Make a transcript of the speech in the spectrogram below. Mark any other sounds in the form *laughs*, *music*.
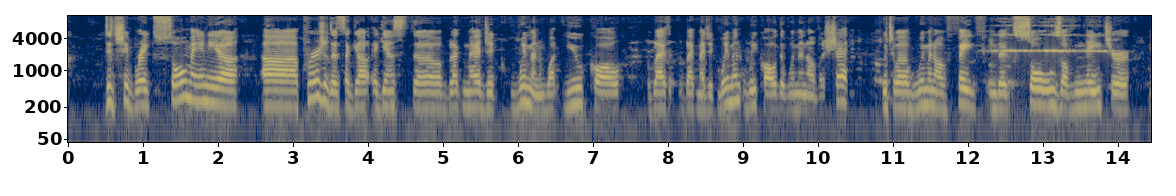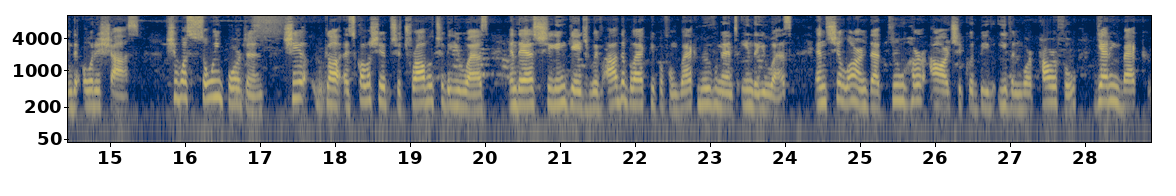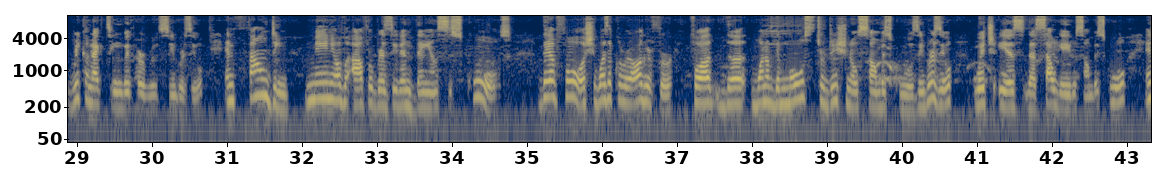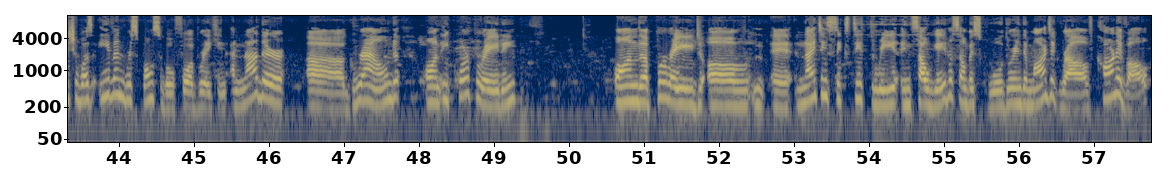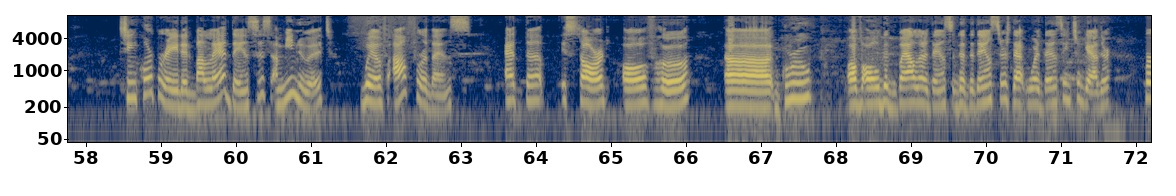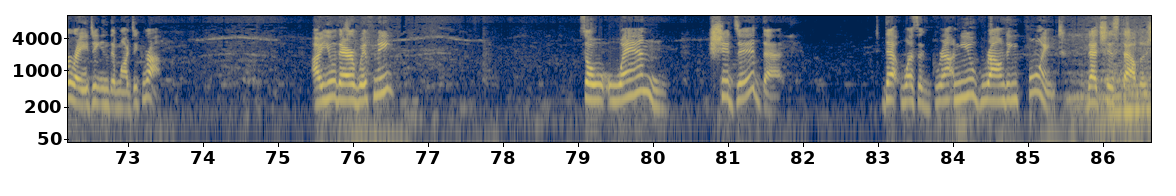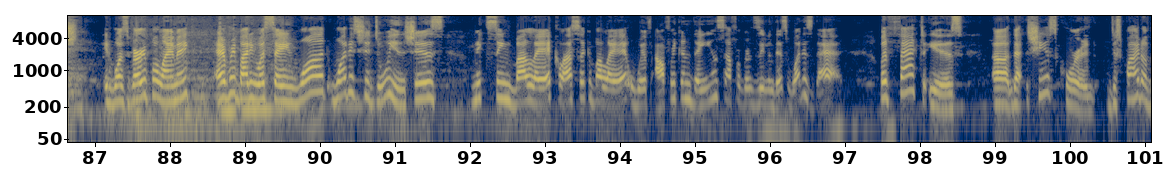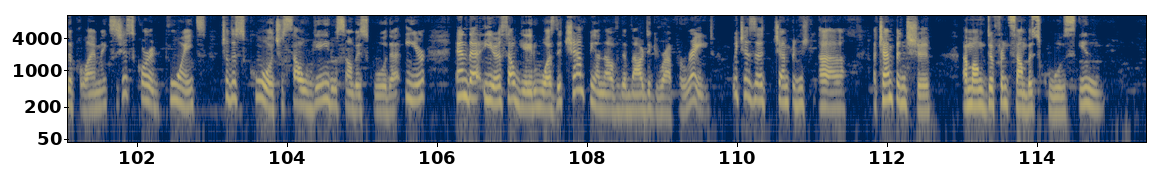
Did she break so many uh, uh, prejudice against the black magic women? What you call black black magic women, we call the women of Ashe, which were women of faith in the souls of nature in the Orishas. She was so important. She got a scholarship. She traveled to the U.S. and there she engaged with other black people from black movement in the U.S. And she learned that through her art, she could be even more powerful, getting back, reconnecting with her roots in Brazil, and founding many of Afro-Brazilian dance schools. Therefore, she was a choreographer for the one of the most traditional samba schools in Brazil, which is the Salgueiro Samba School. And she was even responsible for breaking another uh, ground on incorporating on the parade of uh, 1963 in Salgueiro Samba School during the Mardi Gras Carnival, she incorporated ballet dances, a minuet, with Afro dance at the start of her uh, group of all the ballet dancers, the, the dancers that were dancing together, parading in the Mardi Gras. Are you there with me? So when she did that. That was a ground, new grounding point that she established. It was very polemic. Everybody was saying, "What? What is she doing? She's mixing ballet, classic ballet, with African dance, Afro-Brazilian dance. What is that?" But fact is uh, that she scored, despite of the polemics, she scored points to the school, to Salgueiro Samba School that year, and that year Salgueiro was the champion of the Mardi Gras parade which is a, champion, uh, a championship among different samba schools in,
